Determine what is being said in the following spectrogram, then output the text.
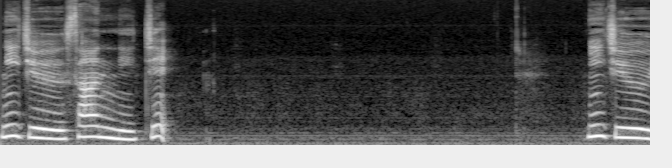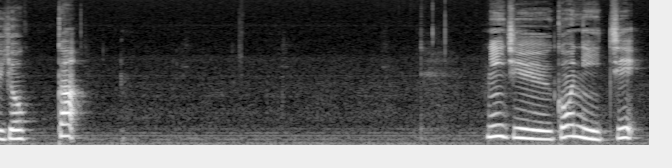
23日。24日。25日。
